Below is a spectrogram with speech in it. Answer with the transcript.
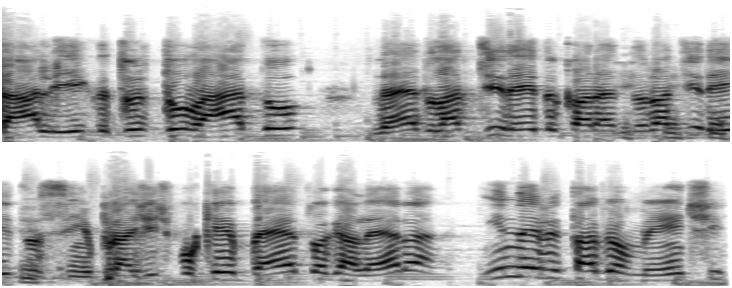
tá ali do, do lado né, do lado direito do, do lado direito, assim, pra gente, porque Beto, a galera, inevitavelmente,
